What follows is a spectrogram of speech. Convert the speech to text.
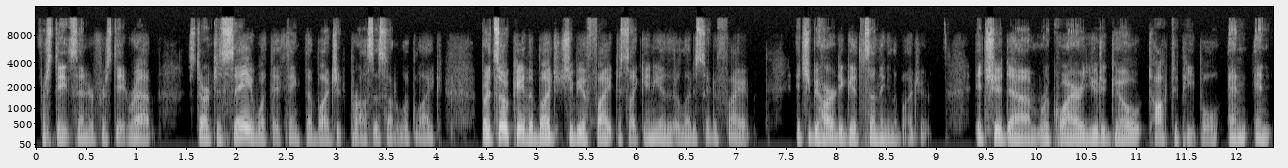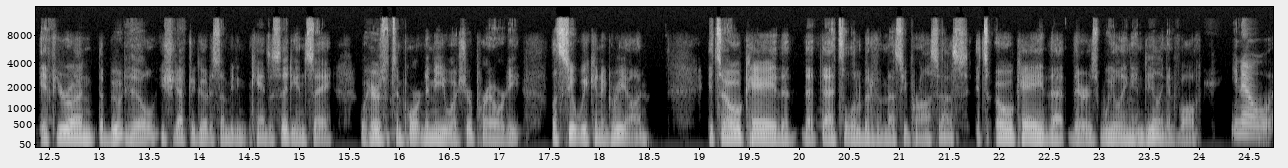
for state senator, for state rep, start to say what they think the budget process ought to look like. But it's okay. The budget should be a fight, just like any other legislative fight. It should be hard to get something in the budget. It should um, require you to go talk to people. And and if you're on the boot hill, you should have to go to somebody in Kansas City and say, well, here's what's important to me. What's your priority? Let's see what we can agree on. It's okay that, that that's a little bit of a messy process. It's okay that there's wheeling and dealing involved you know,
